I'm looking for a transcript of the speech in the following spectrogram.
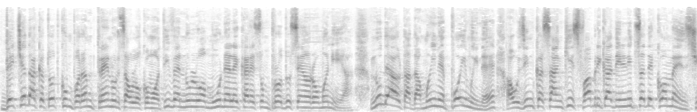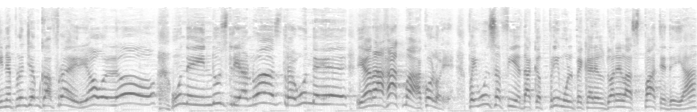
de ce dacă tot cumpărăm trenuri sau locomotive Nu luăm unele care sunt produse în România? Nu de alta, dar mâine, poi mâine Auzim că s-a închis fabrica din lipsă de comenzi Și ne plângem ca fraieri Aoleo, unde e industria noastră? Unde e? E rahat, mă, acolo e Păi un să fie dacă primul pe care îl doare la spate de ea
